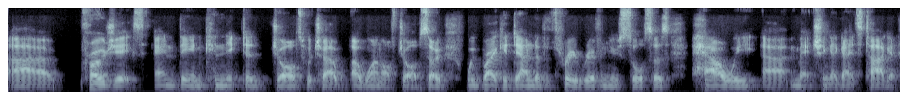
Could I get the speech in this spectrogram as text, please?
uh, projects and then connected jobs, which are, are one-off jobs. So we break it down to the three revenue sources, how we are matching against target.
